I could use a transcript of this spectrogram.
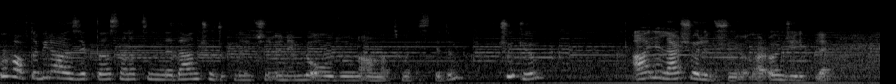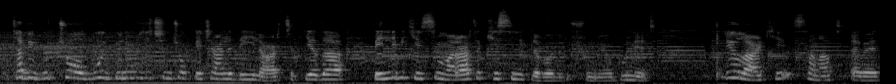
bu hafta birazcık da sanatın neden çocuklar için önemli olduğunu anlatmak istedim. Çünkü aileler şöyle düşünüyorlar öncelikle. Tabii bu çoğu bu günümüz için çok geçerli değil artık ya da belli bir kesim var artık kesinlikle böyle düşünmüyor. Bu net. Diyorlar ki sanat evet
